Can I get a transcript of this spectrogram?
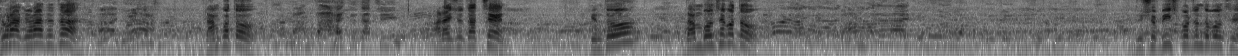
জোড়া জোড়া চাচা। হ্যাঁ দাম কত? আড়াইশো চাচ্ছেন কিন্তু দাম বলছে কত? দুশো বিশ পর্যন্ত বলছে।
